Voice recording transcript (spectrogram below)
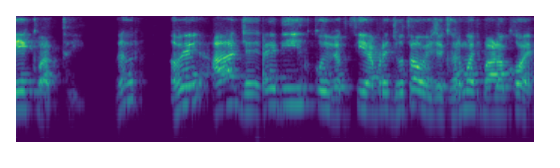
એક વાત થઈ બરાબર હવે આ જ્યારે બી કોઈ વ્યક્તિ આપણે જોતા હોઈએ છે ઘરમાં જ બાળક હોય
